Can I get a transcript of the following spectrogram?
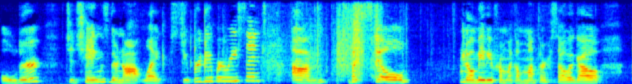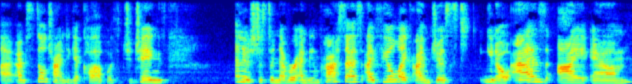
older cha-chings. They're not like super duper recent, um, but still you know, maybe from like a month or so ago. I'm still trying to get caught up with cha-chings and it's just a never ending process. I feel like I'm just, you know, as I am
